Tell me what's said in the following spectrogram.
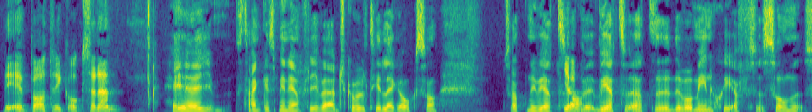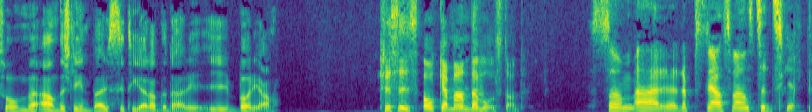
Det är Patrik Oksanen. Hej hej! Tankesmedjan Fri Värld ska väl tillägga också. Så att ni vet, ja. vet att det var min chef som, som Anders Lindberg citerade där i, i början. Precis, och Amanda Wåhlstad. Som är representerar Svensk Tidskrift.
